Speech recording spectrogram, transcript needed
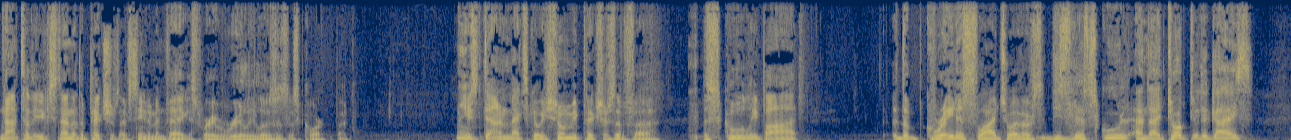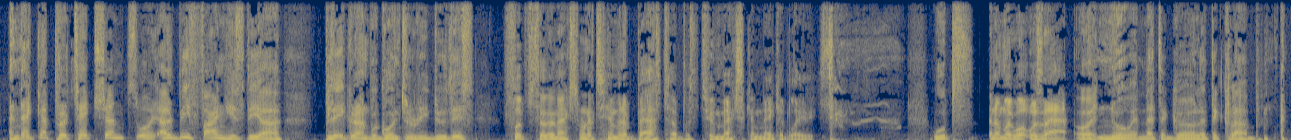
Not to the extent of the pictures I've seen him in Vegas, where he really loses his cork, but he's down in Mexico. He's showing me pictures of uh, the school he bought. The greatest slideshow I've ever seen. This is the school, and I talked to the guys, and I got protection, so I'll be fine. Here's the uh, playground. We're going to redo this. Flips to the next one. It's him in a bathtub with two Mexican naked ladies. Whoops. And I'm like, what was that? Oh, no, I met a girl at the club.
